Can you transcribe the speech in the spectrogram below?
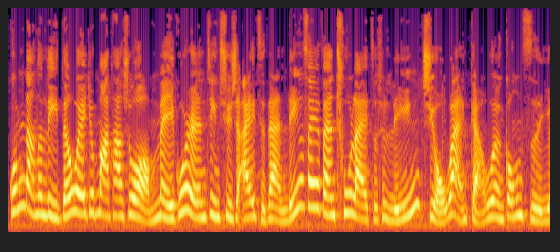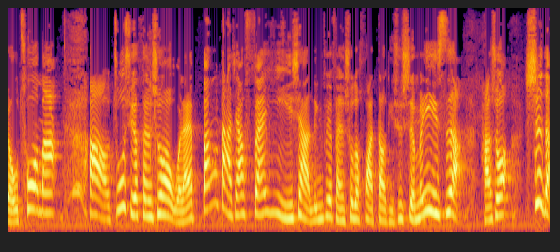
国民党的李德维就骂他说，美国人进去挨子弹，林非凡出来则是零九万。敢问公子有错吗？好，朱学恒说：“我来帮大家翻译一下林非凡说的话到底是什么意思。”他说：“是的，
